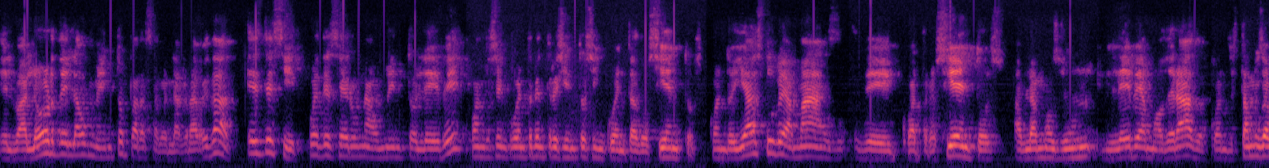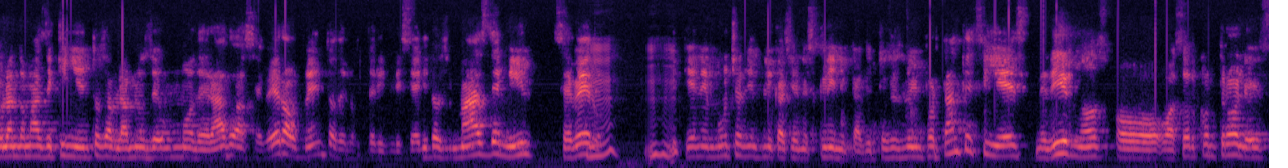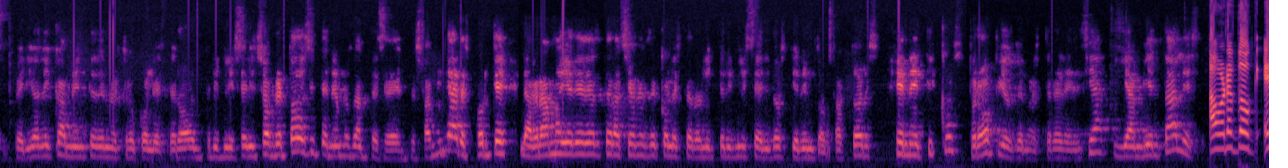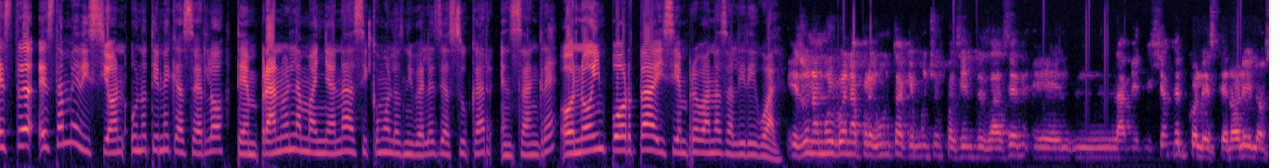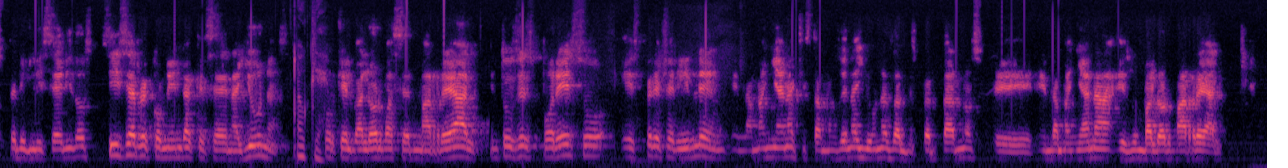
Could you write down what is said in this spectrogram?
el, valor del aumento para saber la gravedad. Es decir, puede ser un aumento leve cuando se encuentra 150 a 200. Cuando ya estuve a más de 400, hablamos de un leve a moderado. Cuando estamos hablando más de 500, hablamos de un moderado a severo aumento de los triglicéridos, más de 1000 severo y tiene muchas implicaciones clínicas. Entonces, lo importante sí es medirnos o, hacer controles periódicamente de nuestro colesterol, triglicéridos, sobre todo si tenemos antecedentes familiares, porque la gran mayoría de alteraciones de colesterol y triglicéridos tienen dos factores, genéticos propios de nuestra herencia y ambientales. Ahora, Doc, esta, esta medición uno tiene que hacerlo temprano en la mañana, así como los niveles de azúcar en sangre, o no importa y siempre van a salir igual. Es una muy buena pregunta que muchos pacientes hacen. El, la medición del colesterol y los triglicéridos sí se recomienda que sea en ayunas, porque el valor va a ser más real. Entonces, por eso es preferible en, la mañana que estamos en ayunas, al despertarnos eh, en la mañana es un valor más real.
